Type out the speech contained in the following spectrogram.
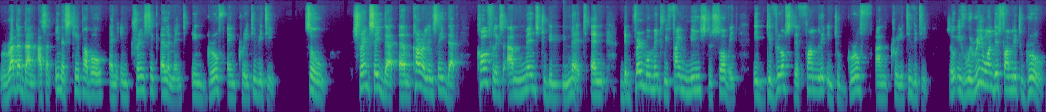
rather than as an inescapable and intrinsic element in growth and creativity. So Shrink said that, um, Carolyn said that conflicts are meant to be met. And the very moment we find means to solve it, it develops the family into growth and creativity. So if we really want this family to grow,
